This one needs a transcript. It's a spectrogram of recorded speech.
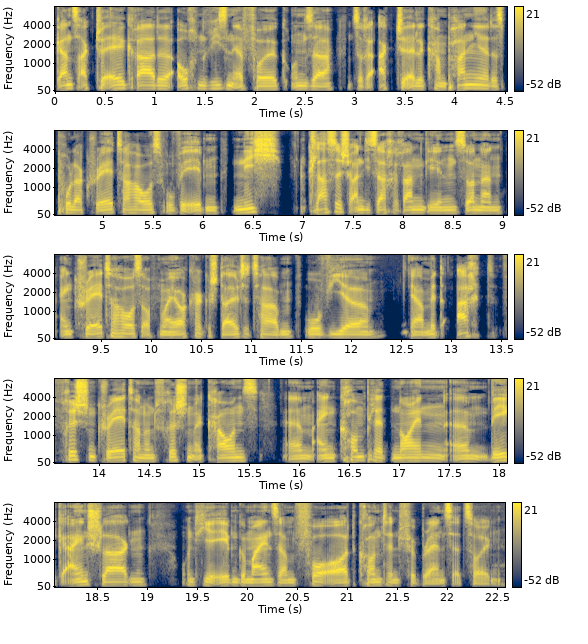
ganz aktuell gerade auch ein Riesenerfolg unser, unsere aktuelle Kampagne, das Polar Creator House, wo wir eben nicht klassisch an die Sache rangehen, sondern ein Creator House auf Mallorca gestaltet haben, wo wir ja mit acht frischen Creatoren und frischen Accounts ähm, einen komplett neuen ähm, Weg einschlagen und hier eben gemeinsam vor Ort Content für Brands erzeugen.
